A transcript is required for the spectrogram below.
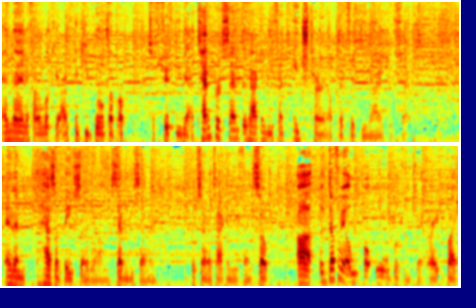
And then if I look here, I think he builds up up to 50, yeah, 10% attack and defense each turn up to 59%. And then has a base of um, 77% attack and defense. So uh, definitely a, a old looking kit, right? But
